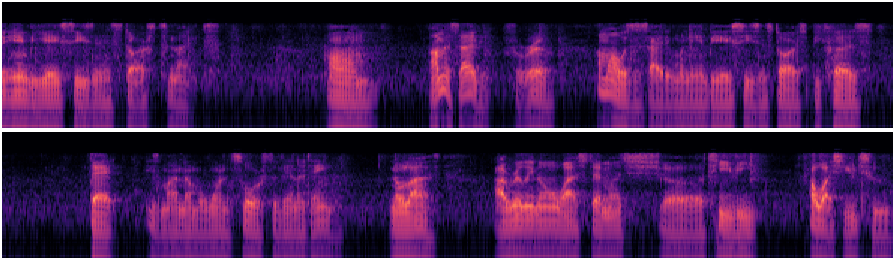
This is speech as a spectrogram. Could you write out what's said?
the NBA season starts tonight. Um, I'm excited, for real. I'm always excited when the NBA season starts because that is my number one source of entertainment. No lies. I really don't watch that much uh, TV. I watch YouTube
